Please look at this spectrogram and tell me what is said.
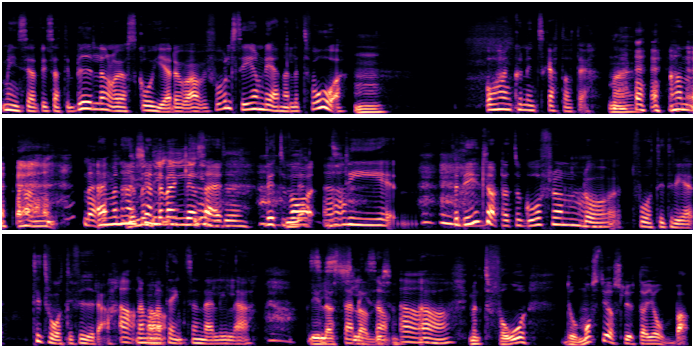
minns jag att vi satt i bilen och jag skojade och ja, vi får väl se om det är en eller två. mm, Och han kunde inte skratta åt det. nej. Han, han, nej. men han Nej, men kände det är verkligen så här, vet du vad, det, för det är ju klart att att gå från då två till tre till två till fyra, Ja. när man Ja. har tänkt sig den där lilla, Lilla sista. Liksom. sladdisen. Ja. Men två, då måste jag sluta jobba.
